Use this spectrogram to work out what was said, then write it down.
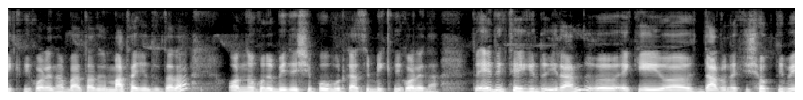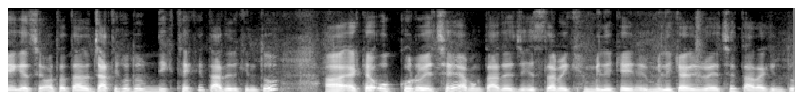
বিক্রি করে না বা তাদের মাথায় কিন্তু তারা অন্য কোনো বিদেশি প্রভুর কাছে বিক্রি করে না। তো এই দিক থেকে কিন্তু ইরান একটি দারুণ একটি শক্তি পেয়ে গেছে। অর্থাৎ তার জাতিগত দিক থেকে তাদের কিন্তু একটা ঐক্য রয়েছে এবং তাদের যে ইসলামিক মিলিটারি মিলিটারি রয়েছে, তারা কিন্তু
